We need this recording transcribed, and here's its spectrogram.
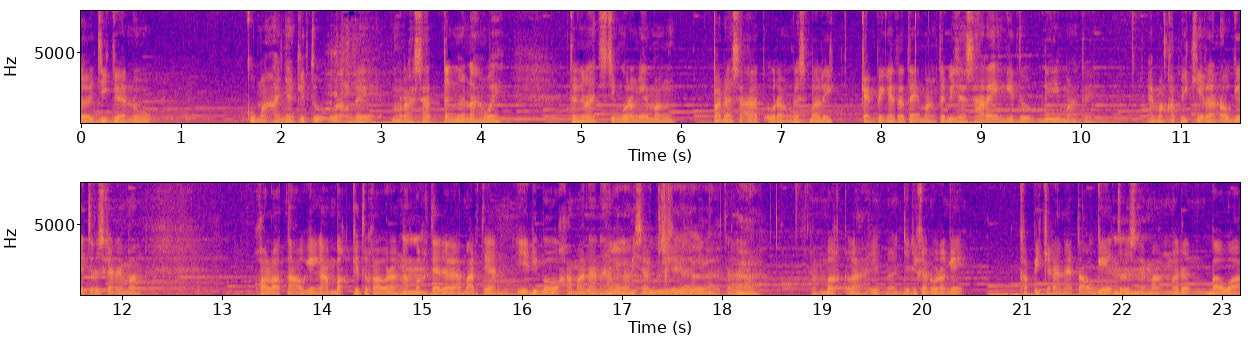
eh, jika nu kumahanya gitu orang teh merasa tengenah weh tengenah cicing orangnya emang pada saat orang geus balik camping eta teh emang teu bisa sare gitu di imah teh emang kepikiran oge terus kan emang kolot na oge ngambek gitu ka orang ngambek teh dalam artian ini dibawa ke mana nah Ah, bisa gitu lah. tah. Ah. ngambek lah mah. jadi kan orangnya kepikiran eta oge terus emang meureun bawa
